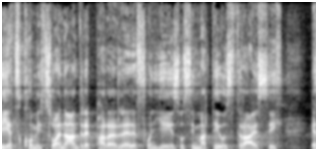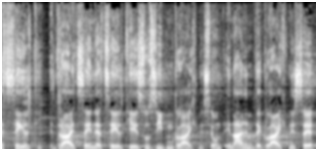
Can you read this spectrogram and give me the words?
jetzt komme ich zu einer anderen Parallele von Jesus. In Matthäus 30 erzählt, 13 erzählt Jesus sieben Gleichnisse. Und in einem der Gleichnisse,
